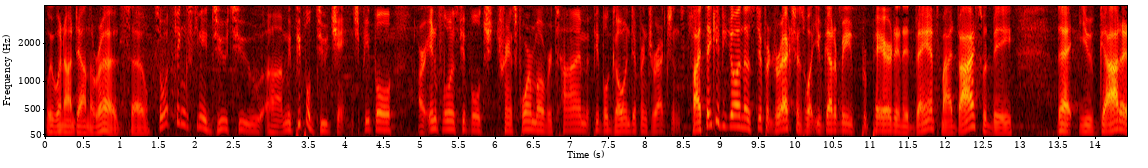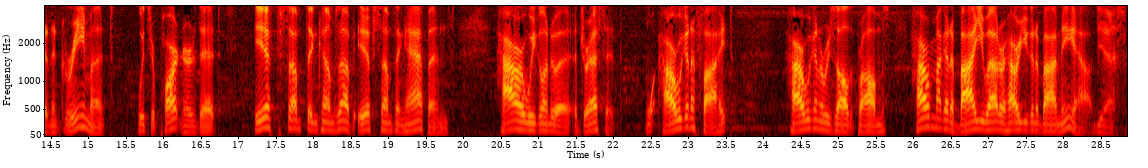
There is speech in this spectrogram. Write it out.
we went on down the road. So So, what things can you do to? Uh, I mean, people do change. People are influenced. People ch- transform over time. People go in different directions. I think if you go in those different directions, what you've got to be prepared in advance. My advice would be that you've got an agreement with your partner that if something comes up, if something happens, how are we going to uh, address it? How are we going to fight? How are we going to resolve the problems? How am I going to buy you out, or how are you going to buy me out? Yes.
